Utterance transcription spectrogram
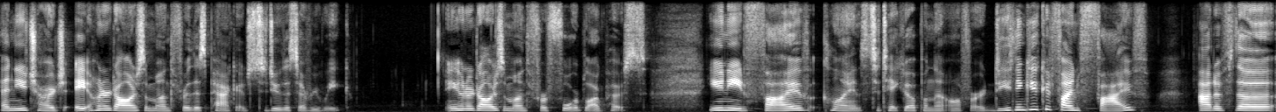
And you charge $800 a month for this package to do this every week $800 a month for four blog posts. You need five clients to take you up on that offer. Do you think you could find five out of the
